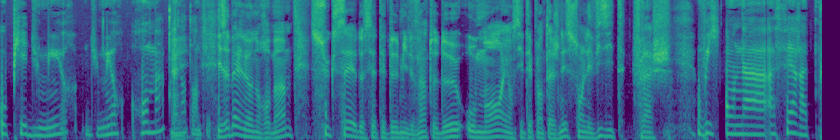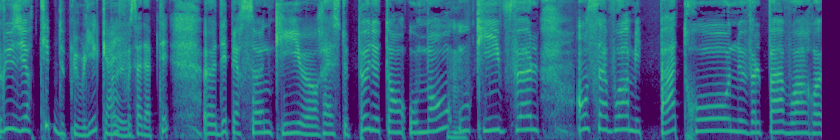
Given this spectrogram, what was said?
au pied du mur, du mur romain, bien entendu. Isabelle Léon Robin, succès de cet été 2022 au Mans et en cité Plantagenet, ce sont les visites flash. Oui, on a affaire à plusieurs types de publics, hein, Oui. il faut s'adapter. Euh, des personnes qui euh, restent peu de temps au Mans Mhm. ou qui veulent en savoir mais pas trop, ne veulent pas avoir euh,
